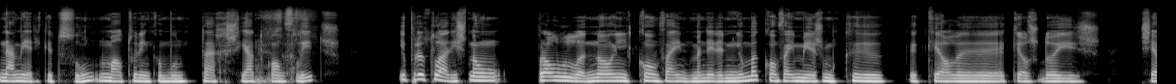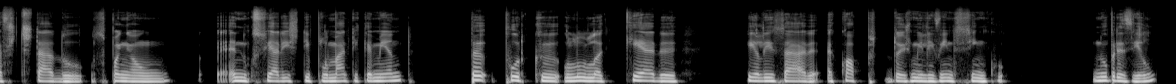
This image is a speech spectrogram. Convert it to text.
na América do Sul, numa altura em que o mundo está recheado de conflitos. E por outro lado, isto não, para o Lula não lhe convém de maneira nenhuma, convém mesmo que aquele, aqueles dois chefes de Estado se ponham a negociar isto diplomaticamente, porque o Lula quer realizar a COP 2025 no Brasil,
